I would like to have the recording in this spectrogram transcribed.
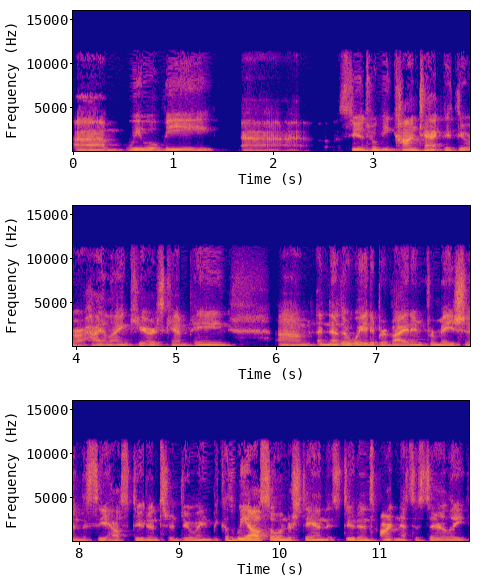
Um, we will be uh, students will be contacted through our Highline Cares campaign. Um, another way to provide information to see how students are doing, because we also understand that students aren't necessarily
